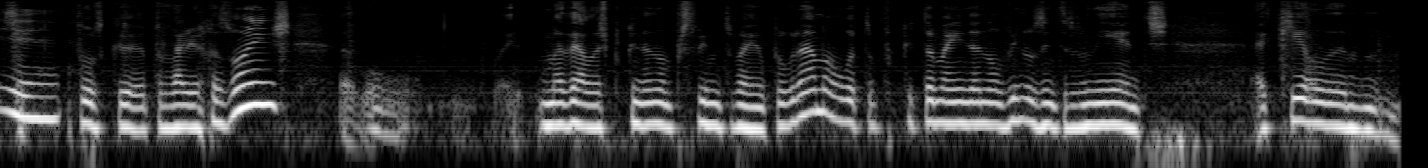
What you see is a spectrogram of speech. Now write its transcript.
É, Porque, por várias razões, uma delas porque ainda não percebi muito bem o programa, outra porque também ainda não vi nos intervenientes aquele hum,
